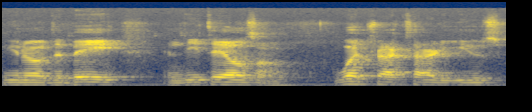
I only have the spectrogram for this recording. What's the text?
you know, debate and details on what track tire to use.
